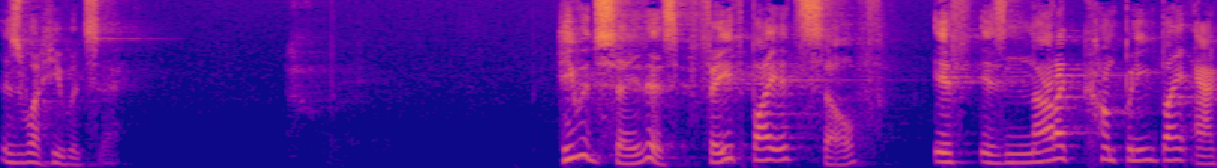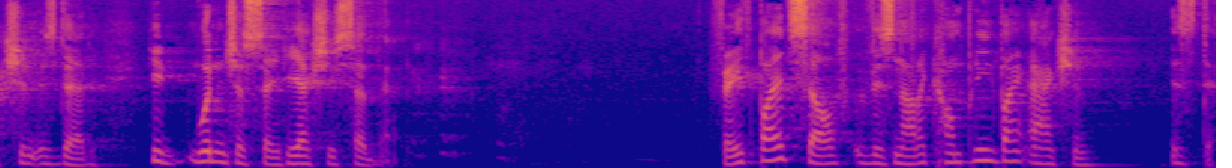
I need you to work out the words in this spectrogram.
is what he would say. He would say this faith by itself, if is not accompanied by action, is dead. He wouldn't just say it, he actually said that. Faith by itself, if is not accompanied by action, is dead.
